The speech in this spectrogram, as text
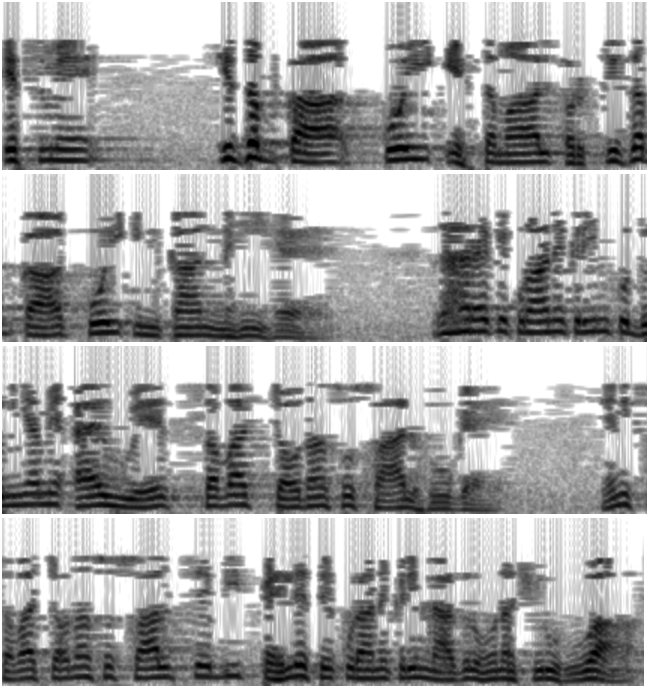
اس میں کزب کا کوئی احتمال اور کزب کا کوئی امکان نہیں ہے۔ ظاہر ہے کہ قرآن کریم کو دنیا میں آئے ہوئے سوا چودہ سو سال ہو گئے۔ یعنی سوا چودہ سو سال سے بھی پہلے سے قرآن کریم نازل ہونا شروع ہوا۔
